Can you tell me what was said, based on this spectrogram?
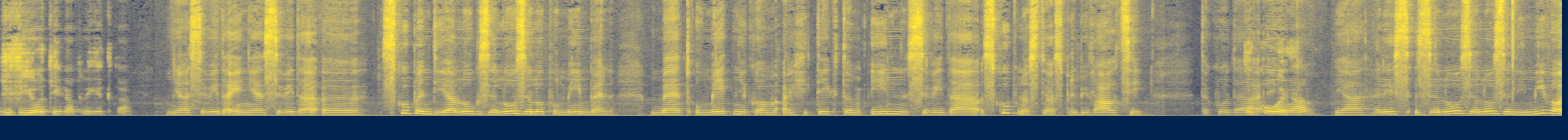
vizijo tega projekta. Ja, seveda, in je seveda uh, skupen dialog zelo, zelo pomemben med umetnikom, arhitektom in seveda skupnostjo, s prebivalci. Tako da Tako, je ja. to ja, res zelo, zelo zanimivo.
